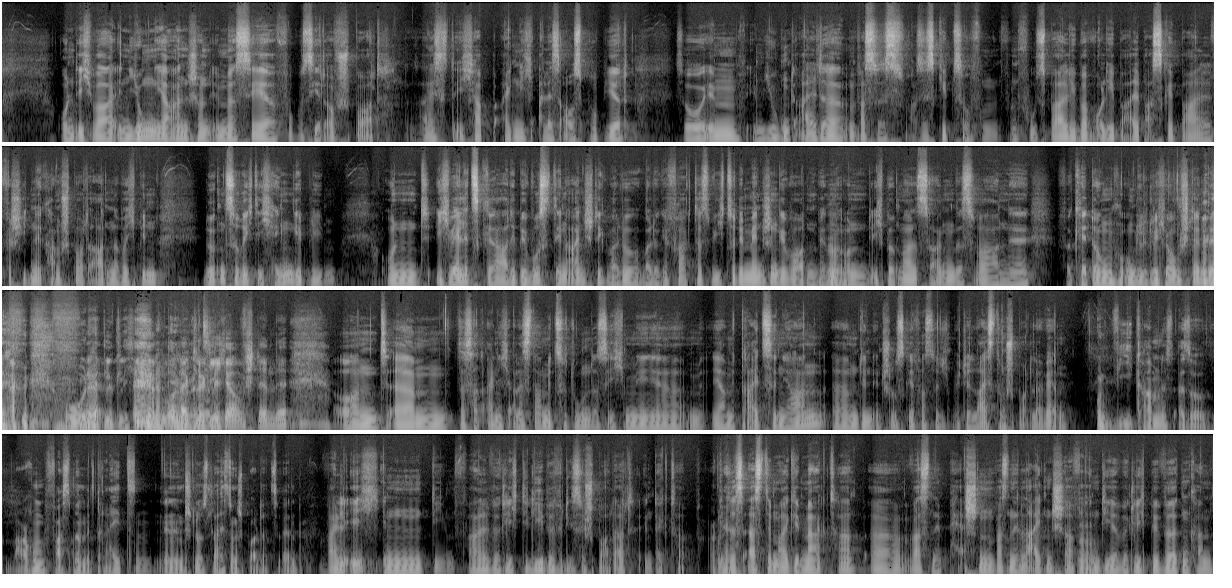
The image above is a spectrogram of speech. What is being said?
Und ich war in jungen Jahren schon immer sehr fokussiert auf Sport. Das heißt, ich habe eigentlich alles ausprobiert, so im, im Jugendalter, was es, was es gibt, so von, von Fußball über Volleyball, Basketball, verschiedene Kampfsportarten. Aber ich bin nirgends so richtig hängen geblieben. Und ich wähle jetzt gerade bewusst den Einstieg, weil du, weil du gefragt hast, wie ich zu dem Menschen geworden bin. Mhm. Und ich würde mal sagen, das war eine Verkettung unglücklicher Umstände. Oder glücklicher, oder glücklicher Umstände. Und ähm, das hat eigentlich alles damit zu tun, dass ich mir ja, mit 13 Jahren ähm, den Entschluss gefasst habe, ich möchte Leistungssportler werden. Und wie kam das? Also warum fasst man mit 13 den Entschluss, Leistungssportler zu werden? Weil ich in dem Fall wirklich die Liebe für diese Sportart entdeckt habe. Okay. Und das erste Mal gemerkt habe, äh, was eine Passion, was eine Leidenschaft Mhm. in dir wirklich bewirken kann.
